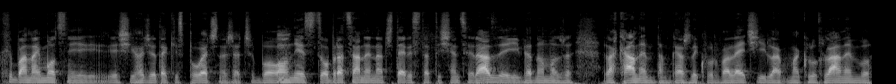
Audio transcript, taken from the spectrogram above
chyba najmocniej, jeśli chodzi o takie społeczne rzeczy, bo on jest obracany na 400 tysięcy razy i wiadomo, że lakanem tam każdy kurwa leci, la, makluchlanem, bo,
